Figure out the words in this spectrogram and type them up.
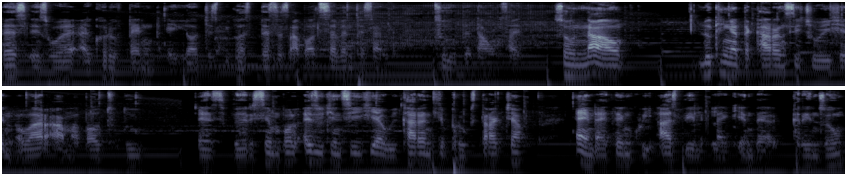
this is where I could have banked a lot just because this is about 7% to the downside so now looking at the current situation what I'm about to do is very simple. As you can see here we currently broke structure and I think we are still like in the green zone.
